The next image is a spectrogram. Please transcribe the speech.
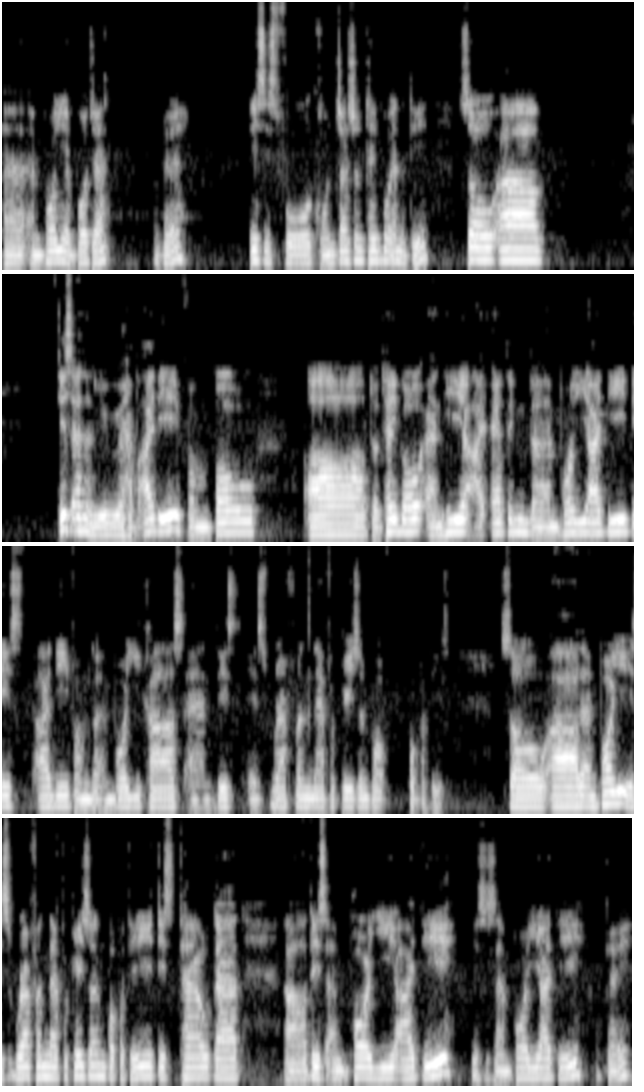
uh, employee project. Okay, this is for conjunction table entity. So uh, this entity will have ID from both uh, the table and here I adding the employee ID, this ID from the employee class and this is reference navigation properties. So uh, the employee is reference navigation property. This tell that uh, this employee ID, this is employee ID, okay.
